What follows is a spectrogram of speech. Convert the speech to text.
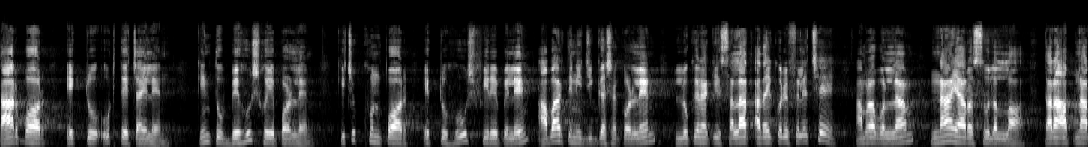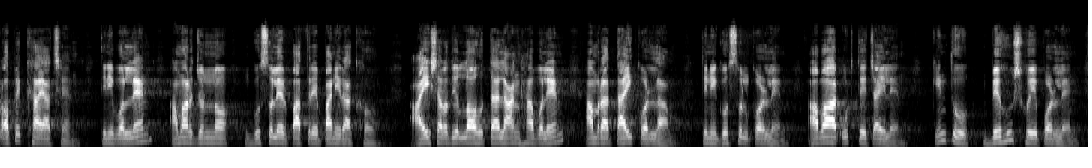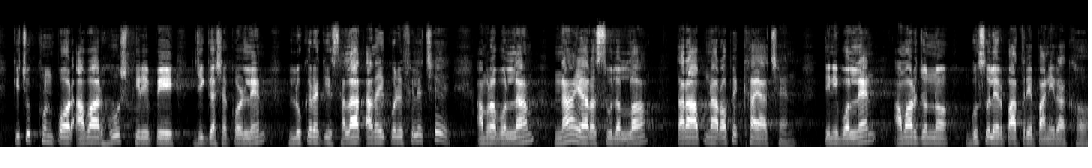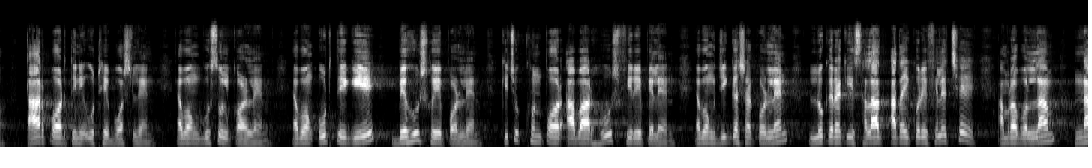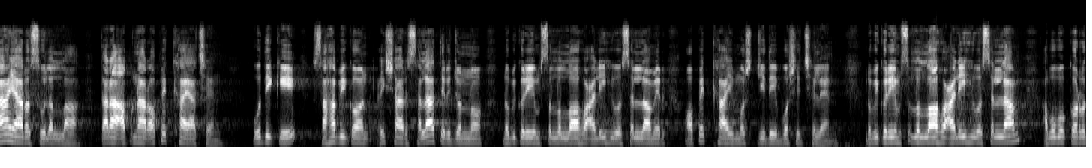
তারপর একটু উঠতে চাইলেন, কিন্তু বেহুশ হয়ে পড়লেন। কিছুক্ষণ পর একটু হুশ ফিরে পেলে আবার তিনি জিজ্ঞাসা করলেন, লোকেরা কি সালাত আদায় করে ফেলেছে? আমরা বললাম, না ইয়া রসুলাল্লাহ, তারা আপনার অপেক্ষায় আছেন। তিনি বললেন, আমার জন্য গোসলের পাত্রে পানি রাখো। আয়েশা রদিউল্লাহ তাল আনহা বলেন, আমরা তাই করলাম। তিনি গোসল করলেন, আবার উঠতে চাইলেন। কিন্তু বেহুশ হয়ে পড়লেন। কিছুক্ষণ পর আবার হুশ ফিরে পেয়ে জিজ্ঞাসা করলেন, লোকেরা কি সালাত আদায় করে ফেলেছে? আমরা বললাম, না, ইয়া আল্লাহ তারা আপনার অপেক্ষায় আছেন। তিনি বললেন, আমার জন্য গোসলের পাত্রে পানি রাখো। তারপর তিনি উঠে বসলেন এবং গোসল করলেন এবং উঠতে গিয়ে বেহুশ হয়ে পড়লেন। কিছুক্ষণ পর আবার হুশ ফিরে পেলেন এবং জিজ্ঞাসা করলেন, লোকেরা কি সালাদ আদায় করে ফেলেছে? আমরা বললাম, না, ইয়া রসুলাল্লাহ, তারা আপনার অপেক্ষায় আছেন। ওদিকে সাহাবিগণ ঈশার সালাতের জন্য নবী করিম সাল্লাহ আলিহি ওসাল্লামের অপেক্ষায় মসজিদে বসেছিলেন। নবী করিম সাল্লাহ আলিহি ওসাল্লাম আবু বকর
